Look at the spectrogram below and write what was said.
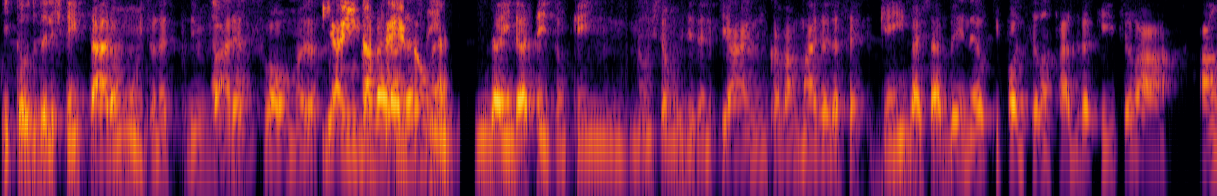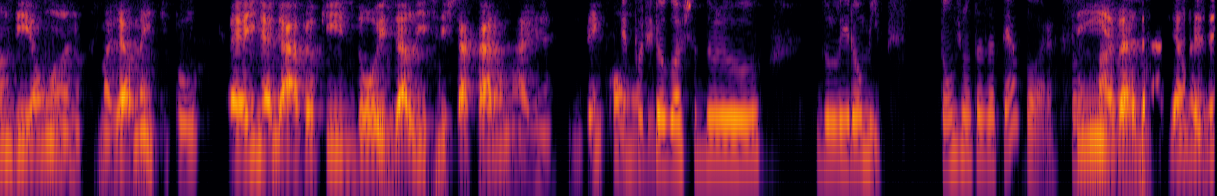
E todos eles tentaram muito, né? Tipo, de várias uhum. formas. E ainda verdade, tentam, assim, né? Ainda, ainda tentam. Quem não estamos dizendo que ah, nunca vai, mais vai dar certo. Quem vai saber, né? O que pode ser lançado daqui, sei lá, a um dia, um ano. Mas realmente, tipo, é inegável que dois dali se destacaram mais, né? Não tem como. É por isso que eu gosto do, do Little Mix. Estão juntas até agora. Sim, é verdade. É um exemplo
